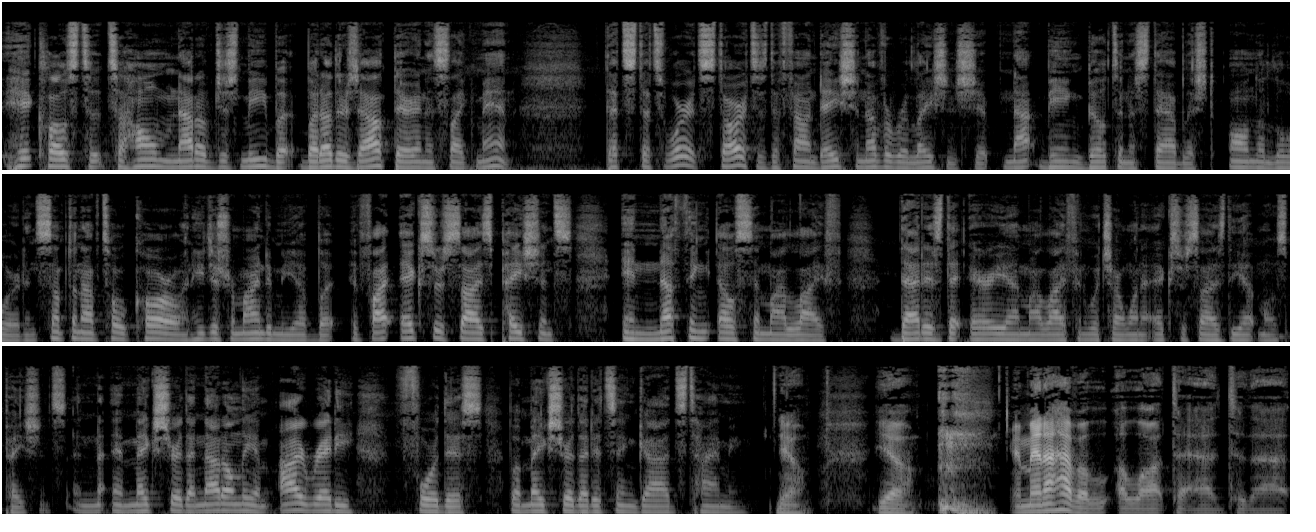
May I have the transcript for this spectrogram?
hit close to, to home, not of just me, but but others out there. And it's like, man, that's that's where it starts is the foundation of a relationship not being built and established on the lord. And something i've told carl and he just reminded me of but if i exercise patience in nothing else in my life that is the area in my life in which i want to exercise the utmost patience. And and make sure that not only am i ready for this but make sure that it's in god's timing Yeah, yeah, and man, I have a, a lot to add to that,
